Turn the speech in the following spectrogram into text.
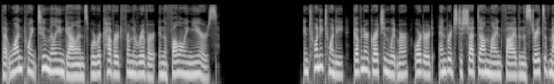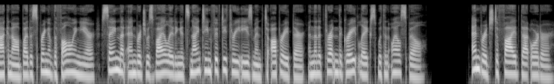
that 1.2 million gallons were recovered from the river in the following years. In 2020, Governor Gretchen Whitmer ordered Enbridge to shut down Line 5 in the Straits of Mackinac by the spring of the following year, saying that Enbridge was violating its 1953 easement to operate there and that it threatened the Great Lakes with an oil spill. Enbridge defied that order.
